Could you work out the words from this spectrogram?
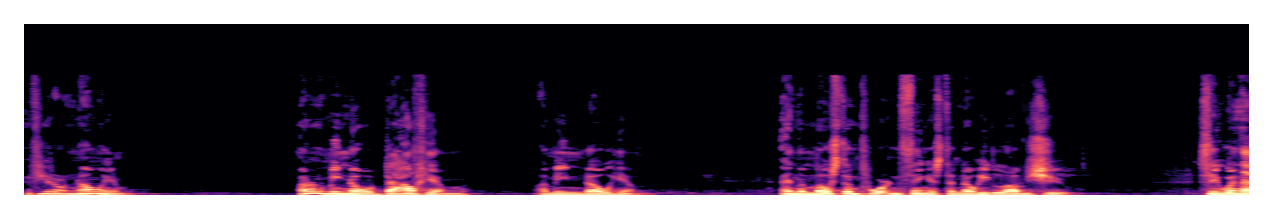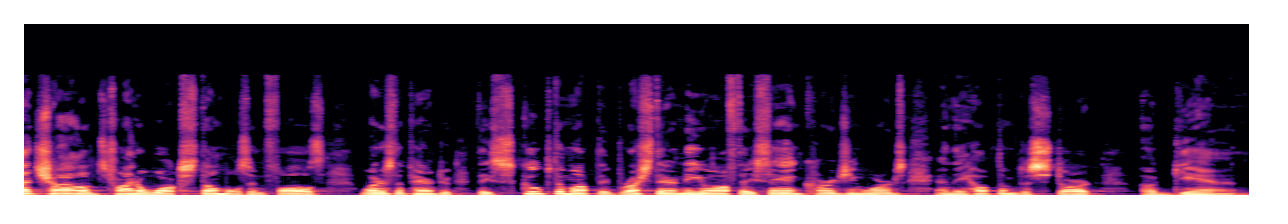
if you don't know him. I don't mean know about him, I mean know him. And the most important thing is to know he loves you. See, when that child trying to walk stumbles and falls, what does the parent do? They scoop them up, they brush their knee off, they say encouraging words, and they help them to start again.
